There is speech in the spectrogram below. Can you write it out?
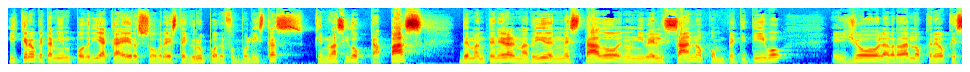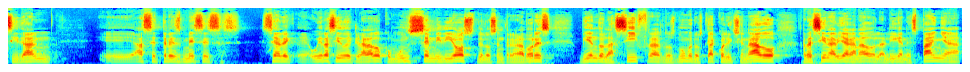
y creo que también podría caer sobre este grupo de futbolistas que no ha sido capaz de mantener al Madrid en un estado, en un nivel sano, competitivo. Eh, yo la verdad no creo que Zidane eh, hace tres meses eh, hubiera sido declarado como un semidios de los entrenadores, viendo las cifras, los números que ha coleccionado. Recién había ganado la liga en España,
